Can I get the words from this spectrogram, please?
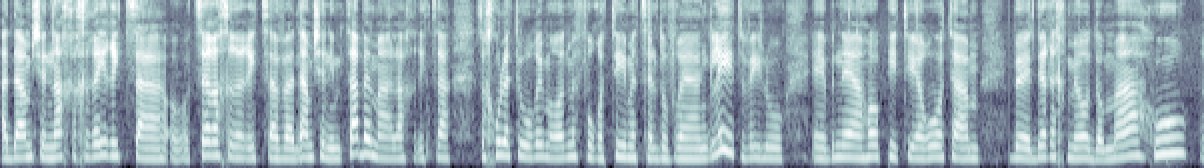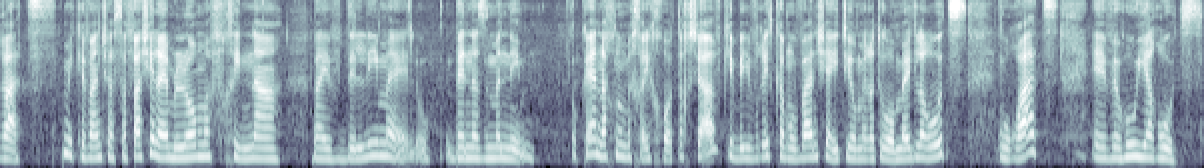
אדם שנח אחרי ריצה, או עוצר אחרי ריצה, ואדם שנמצא במהלך ריצה, זכו לתיאורים מאוד מפורטים אצל דוברי האנגלית, ואילו אה, בני ההופי תיארו אותם בדרך מאוד דומה, הוא רץ. מכיוון שהשפה שלהם לא מבחינה בהבדלים האלו בין הזמנים. אוקיי? אנחנו מחייכות עכשיו, כי בעברית כמובן שהייתי אומרת הוא עומד לרוץ, הוא רץ והוא ירוץ.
